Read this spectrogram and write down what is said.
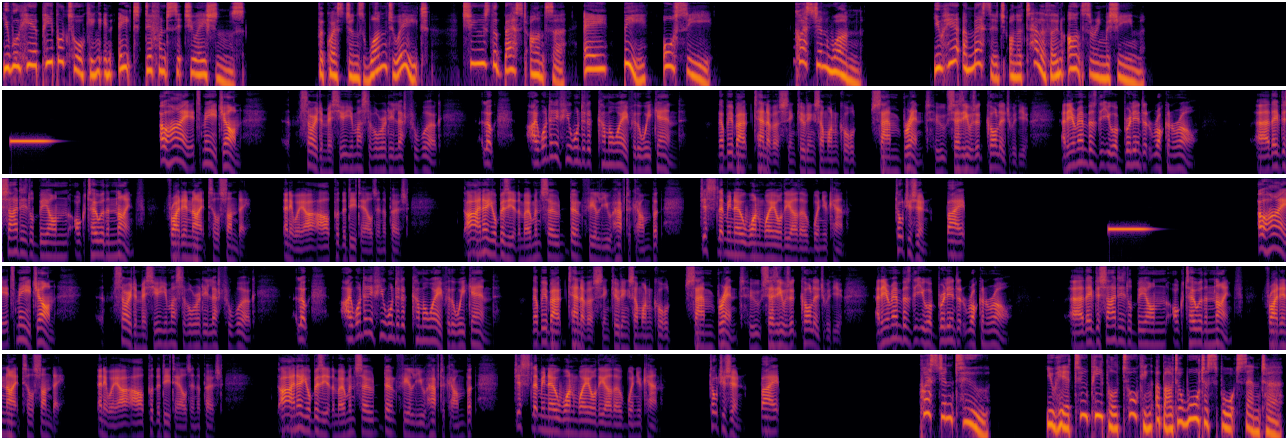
You will hear people talking in eight different situations. For questions 1 to 8, choose the best answer, A, B or C. Question 1. You hear a message on a telephone answering machine. Oh, hi, it's me, John. Sorry to miss you. You must have already left for work. Look, I wondered if you wanted to come away for the weekend. There'll be about ten of us, including someone called Sam Brent, who says he was at college with you, and he remembers that you were brilliant at rock and roll. Uh, they've decided it'll be on October the 9th, Friday night till Sunday. Anyway, I- I'll put the details in the post. I know you're busy at the moment, so don't feel you have to come, but just let me know one way or the other when you can. Talk to you soon. Bye. Oh, hi, it's me, John. Sorry to miss you. You must have already left for work. Look, I wondered if you wanted to come away for the weekend. There'll be about ten of us, including someone called Sam Brent, who says he was at college with you, and he remembers that you were brilliant at rock and roll. Uh, they've decided it'll be on October the 9th, Friday night till Sunday. Anyway, I- I'll put the details in the post. I know you're busy at the moment, so don't feel you have to come, but just let me know one way or the other when you can. Talk to you soon. Bye. Question 2. You hear two people talking about a water sports centre.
